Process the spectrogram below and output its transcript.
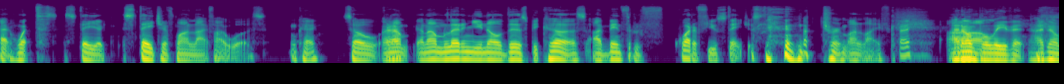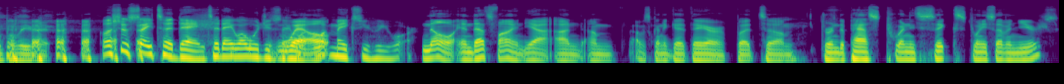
at what stage stage of my life I was. Okay. So and I'm and I'm letting you know this because I've been through f- quite a few stages during my life. Okay. I don't Uh, believe it. I don't believe it. Let's just say today. Today, what would you say? Well- what, makes you who you are? No, and that's fine. Yeah, and I'm I was going to get there, but um, during the past 26, 27 years,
